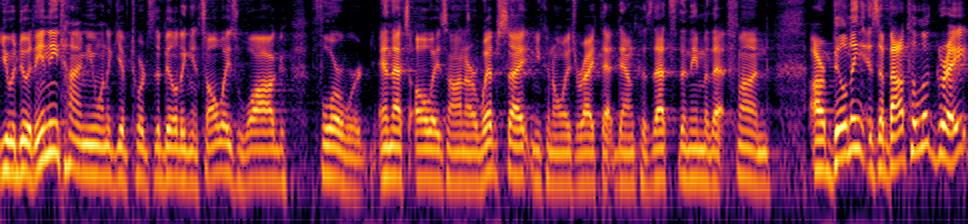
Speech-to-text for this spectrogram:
you would do it anytime you want to give towards the building. It's always WOG Forward, and that's always on our website, and you can always write that down because that's the name of that fund. Our building is about to look great.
